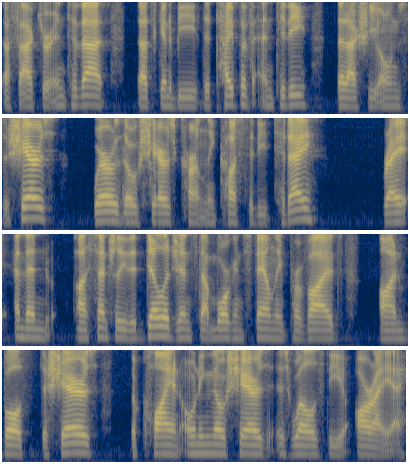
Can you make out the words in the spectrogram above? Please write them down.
that factor into that. That's going to be the type of entity that actually owns the shares, where are those shares currently custody today, right? And then essentially the diligence that Morgan Stanley provides on both the shares, the client owning those shares, as well as the RIA.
